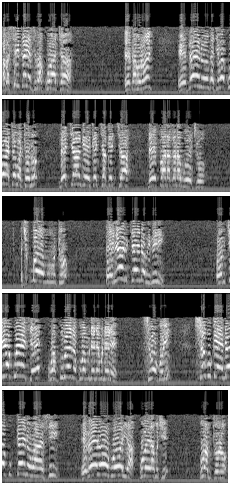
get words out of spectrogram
abasirikale zibakwata? Teeka bulungi? Eva eno nga gyebakwata watono nejjanga egejjagejja nefaanagana bwetyo. Ekikuba omuntu erina ebitendo bibiri. Omukira gwente waggulu eno guba munene munene. Si we guli? So gugenda okukka eno wansi ebeera obwoya. Gubeera muki guba mutono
